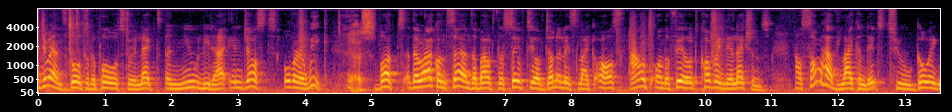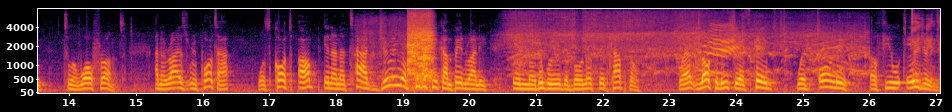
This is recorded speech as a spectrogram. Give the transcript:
Nigerians go to the polls to elect a new leader in just over a week. Yes. But there are concerns about the safety of journalists like us out on the field covering the elections. Now, some have likened it to going to a war front. An Arise reporter was caught up in an attack during a PDP campaign rally in Maiduguri, the Borno state capital. Well, luckily she escaped with only a few injuries.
